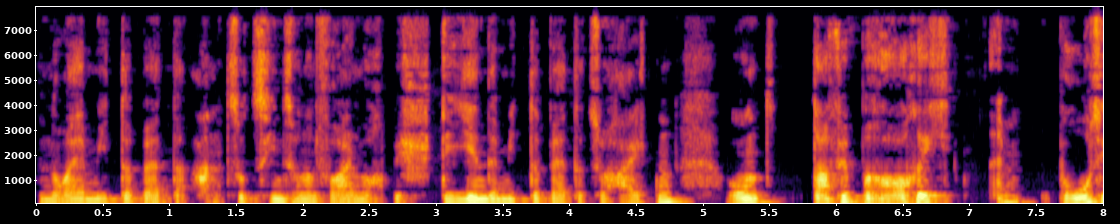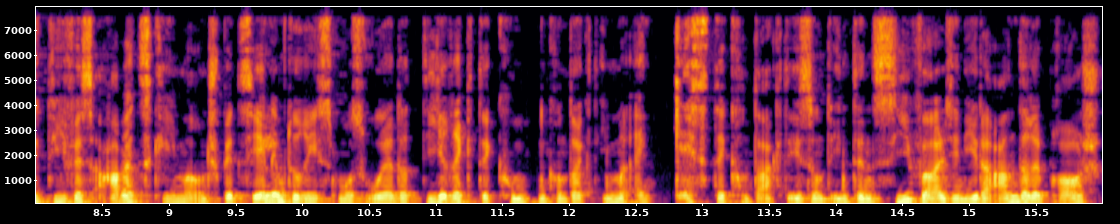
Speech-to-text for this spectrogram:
neue Mitarbeiter anzuziehen, sondern vor allem auch bestehende Mitarbeiter zu halten. Und dafür brauche ich ein positives Arbeitsklima und speziell im Tourismus, wo ja der direkte Kundenkontakt immer ein Gästekontakt ist und intensiver als in jeder andere Branche,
